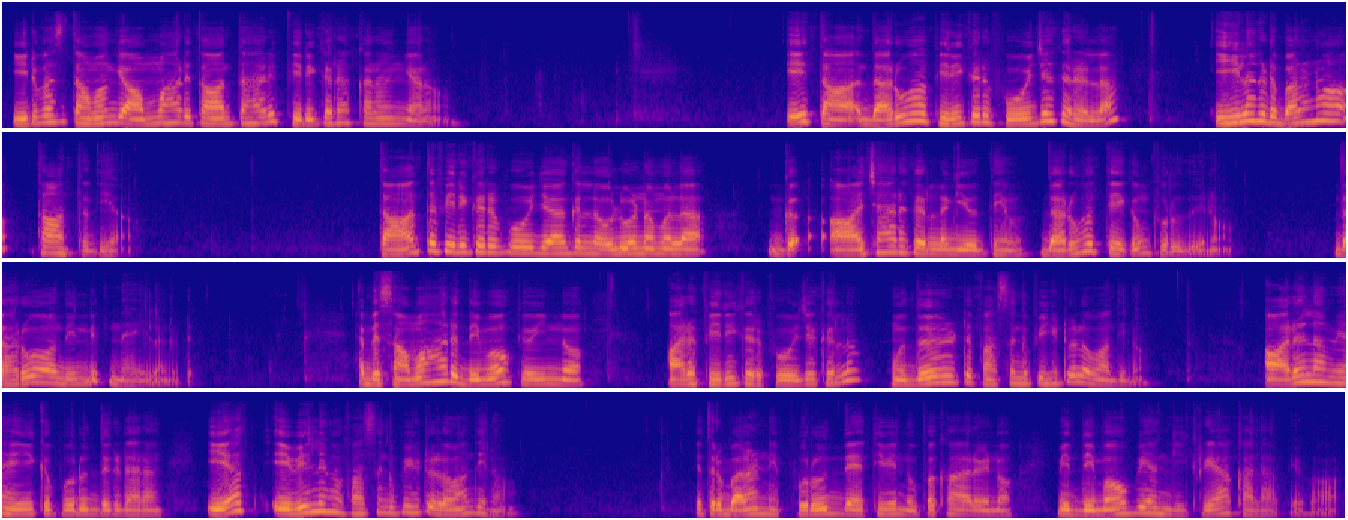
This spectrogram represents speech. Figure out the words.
ඊට පස්සේ තමන්ගේ අම්මා හරි තාත්තා හරි පිරිකරක් අරන් යනවා. ඒ දරුවා පිරිකර පූජා කරලා ඊළඟට බලනවා තාත්තා දිහා. තාත්තා පිරිකර පූජා කරලා ඔළුව නමලා ආචාර කරලා ගියොත් එහෙම දරුවත් ඒකම පුරුදු වෙනවා. දරුවා වඳින්නෙත් නැහැ ඊළඟට. හැබැයි සමහර දෙමව්පියෝ ඉන්නවා අර පිරිකර පූජා කරලා හොඳට පසඟ පිහිටුවල වඳිනවා. අර ළමයා ඒක පුරුද්දකට අරන් එයත් එවෙලෙම පසඟ පිහිටුවල වඳිනවා. ඒතර බලන්නේ පුරුද්ද ඇති වෙන්න උපකාර වෙනවා මේ දෙමව්පියන්ගේ ක්‍රියාකලාපය පවා.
